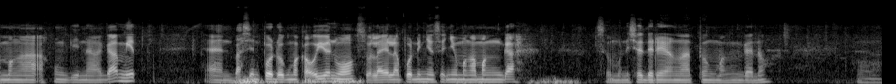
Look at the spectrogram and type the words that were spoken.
mga akong ginagamit. And basin po dog makauyon mo, sulay lang po ninyo sa inyong mga mangga. So muna siya diri ang atong mangga no. Oh,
